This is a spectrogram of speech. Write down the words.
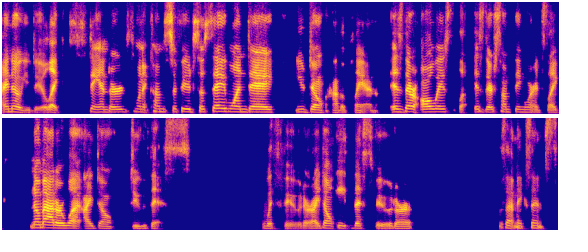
i know you do like standards when it comes to food? So say one day you don't have a plan is there always is there something where it's like no matter what i don't do this with food or i don't eat this food or does that make sense?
